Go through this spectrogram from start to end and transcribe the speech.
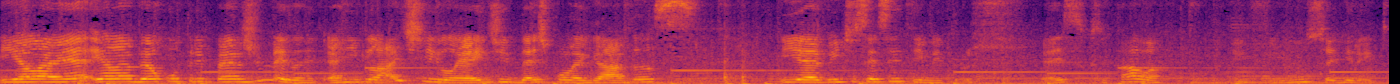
E ela é, ela veio com tripé de mesa, gente. É ring light LED 10 polegadas. E é 26 centímetros. É isso que você fala? Enfim, não sei direito.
